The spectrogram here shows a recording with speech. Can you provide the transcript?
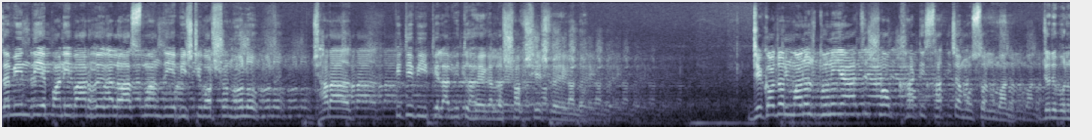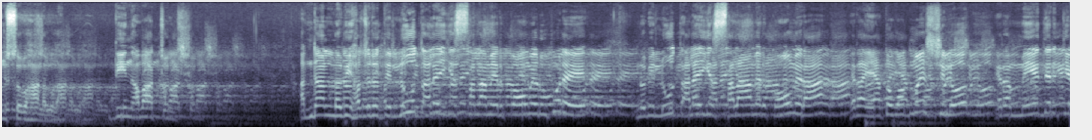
জমিন দিয়ে পানি বার হয়ে গেল, আসমান দিয়ে বৃষ্টি বর্ষণ হলো, সারা পৃথিবী প্লাবিত হয়ে গেল, সব শেষ হয়ে গেল। যে কজন মানুষ দুনিয়া আছে, সব খাঁটি সাচ্চা মুসলমান। যদি বলুন, সুবহানাল্লাহ। দিন আবার চলছে। আদনাল নবী হজরতে লুত সালামের কওমের উপরে, নবী লুত সালামের কওমেরা, এরা এত বদমাইশ ছিল, এরা মেয়েদেরকে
